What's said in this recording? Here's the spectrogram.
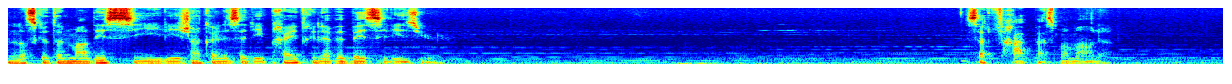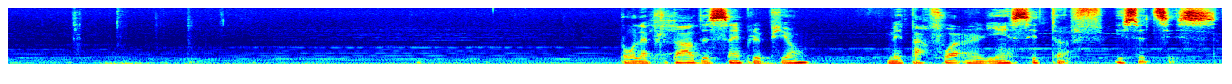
lorsque tu as demandé si les gens connaissaient des prêtres, il avait baissé les yeux. Ça te frappe à ce moment-là. Pour la plupart de simples pions, mais parfois un lien s'étoffe et se tisse.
